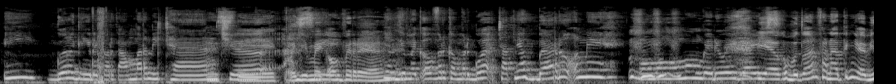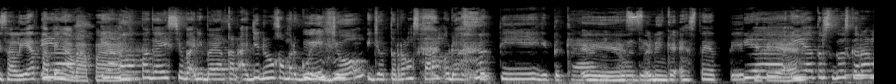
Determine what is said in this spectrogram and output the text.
ih gue lagi ngedekor kamar nih kan. Cek. Lagi makeover ya? Iya, lagi makeover kamar gue catnya baru nih ngomong-ngomong by the way guys Iya kebetulan fanatik nggak bisa lihat tapi Iya, nggak apa-apa. Iya nggak apa-apa guys Coba dibayangkan aja dulu kamar gue hijau Hijau terang sekarang udah putih gitu kan Yes, Waduh. udah yang kayak estetik Iya, gitu ya. iya terus gue sekarang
